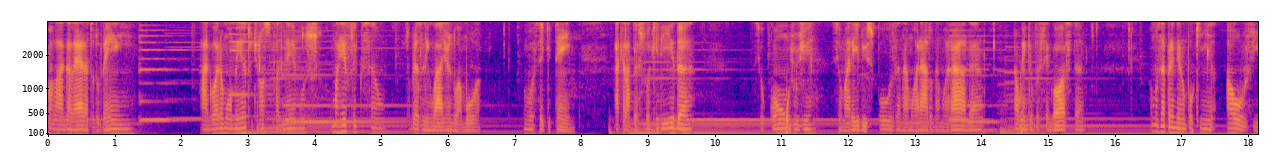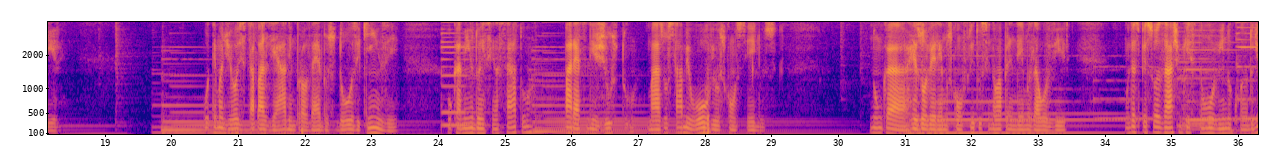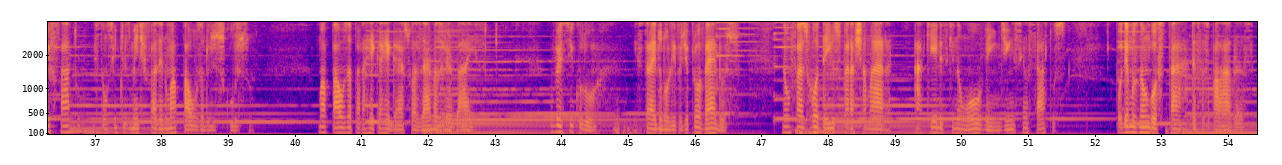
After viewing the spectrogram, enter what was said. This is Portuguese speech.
Olá, galera, tudo bem? Agora é o momento de nós fazermos uma reflexão sobre as linguagens do amor. Você que tem aquela pessoa querida, seu cônjuge, seu marido, esposa, namorado, namorada, alguém que você gosta. Vamos aprender um pouquinho a ouvir. O tema de hoje está baseado em Provérbios 12, 15. O caminho do insensato parece-lhe justo, mas o sábio ouve os conselhos. Nunca resolveremos conflitos se não aprendemos a ouvir. Muitas pessoas acham que estão ouvindo quando, de fato, estão simplesmente fazendo uma pausa no discurso. Uma pausa para recarregar suas armas verbais. O versículo, extraído no livro de Provérbios, não faz rodeios para chamar aqueles que não ouvem de insensatos. Podemos não gostar dessas palavras,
